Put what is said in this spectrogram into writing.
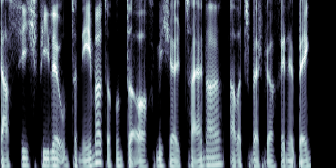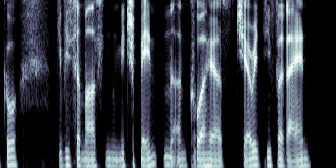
dass sich viele Unternehmer, darunter auch Michael Zeiner, aber zum Beispiel auch René Benko, gewissermaßen mit Spenden an Chorherrs Charity-Verein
